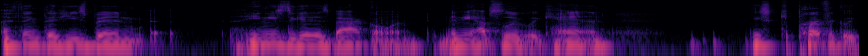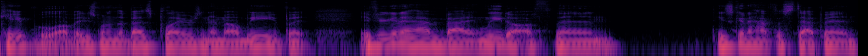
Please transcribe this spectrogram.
I think that he's been he needs to get his back going and he absolutely can he's perfectly capable of it. He's one of the best players in MLB. But if you're gonna have him batting leadoff, then he's gonna have to step in.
